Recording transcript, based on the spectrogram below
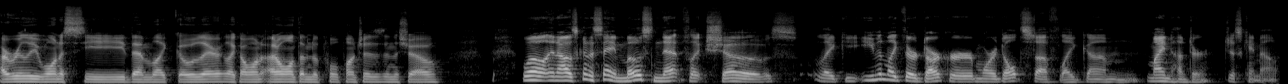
I really want to see them like go there. Like I want I don't want them to pull punches in the show. Well, and I was gonna say most Netflix shows, like even like their darker, more adult stuff, like um Mindhunter just came out.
